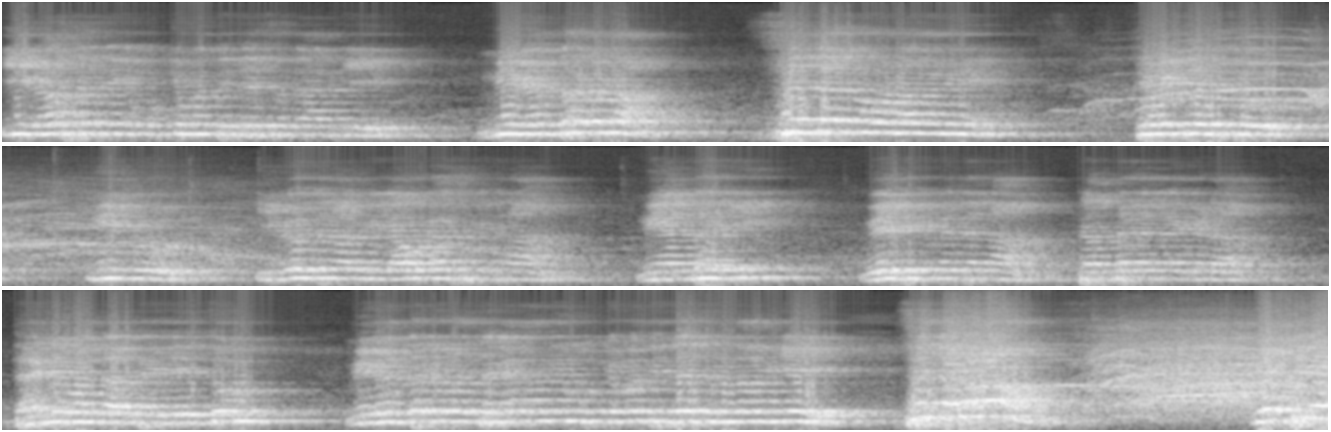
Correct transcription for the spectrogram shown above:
ఈ రాష్ట్రానికి ముఖ్యమంత్రి చేసడానికి మీరంతా కూడా సిద్ధంగా ఉండాలని తెలియజేస్తూ మీకు ఈరోజు నాకు ఈ అవకాశం ఇచ్చిన మీ అందరికీ వేదిక మీద పెద్దగా పెద్దలందరికీ కూడా ధన్యవాదాలు తెలియజేస్తూ మీరంతా కూడా జగన్ ముఖ్యమంత్రి చేసుకోవడానికి సిద్ధమా గట్టిగా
